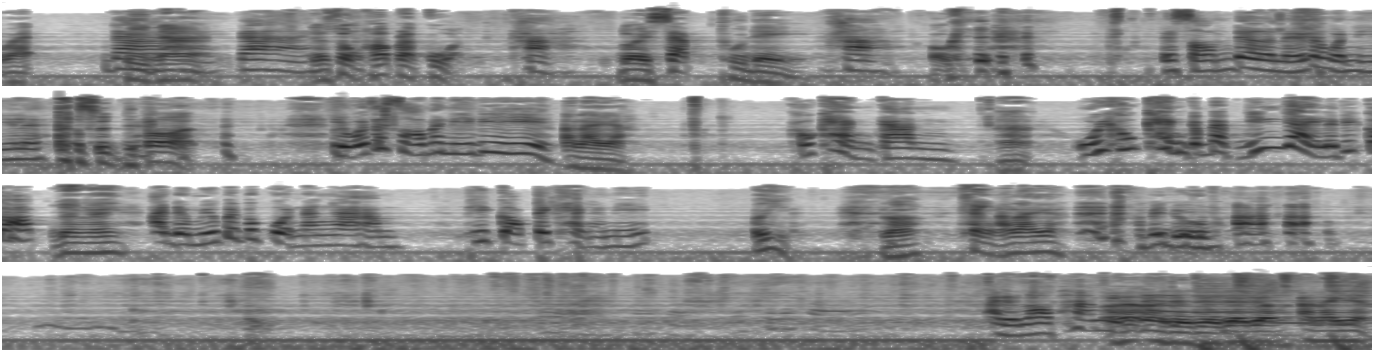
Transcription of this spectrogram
ไว้ ได้ปีหน้า ได้ เดี๋ยวส่งเข้าประกวด ค่ะ โดยแซ p Today ค่ะ โอเค ไปซ้อมเดินเลยตั้งแต่วันนี้เลย สุดยอด หรือว่าจะซ้อมอันนี้ดี อะไรอะเขาแข่งกัน ฮะ อุ้ยเขาแข่งกันแบบยิ่งใหญ่เลยพี่ก๊อฟยังไง อะเดี๋ยวมิ้วไปประกวดนางงาม พี่ก๊อฟไปแข่งอันนี้เฮ้ย เหรอ แข่งอะไรอะ ไปดูภาพ อะเดี๋ยวรอภาพนิดนึอ่างเดี๋ยวเดี๋ยวเดี๋ยวอะไรเนี่ย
